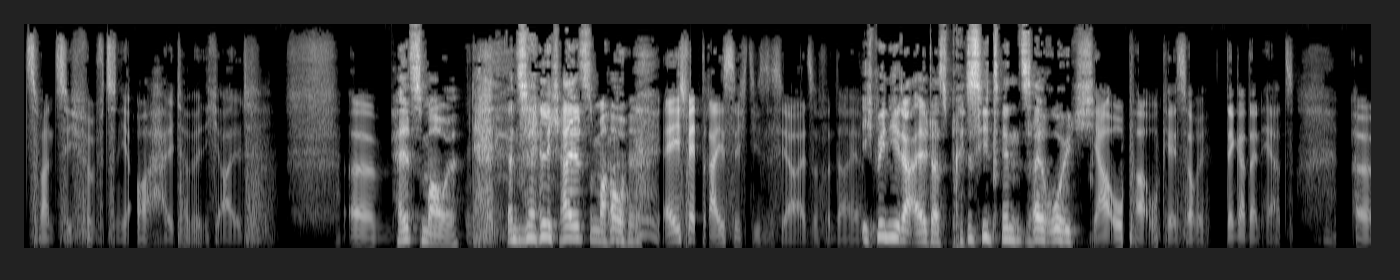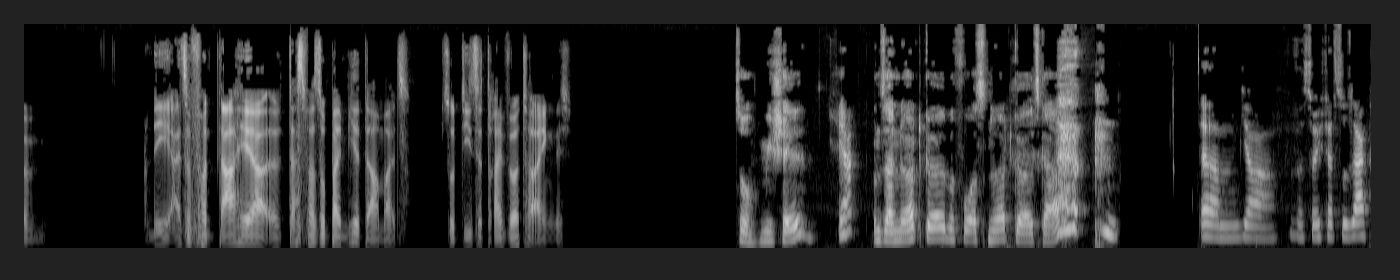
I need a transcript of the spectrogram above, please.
20, 15 Jahren. Oh, Alter, bin ich alt. Ähm, Halsmaul. Ganz ehrlich, Halsmaul. Ey, ich werde 30 dieses Jahr, also von daher. Ich bin hier der Alterspräsident, sei ruhig. ja, Opa, okay, sorry. Denk an dein Herz. Ähm, nee, also von daher, äh, das war so bei mir damals. So diese drei Wörter eigentlich. So, Michelle. Ja. Unser Nerdgirl, bevor es Nerdgirls gab. Ähm, ja, was soll ich dazu sagen?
